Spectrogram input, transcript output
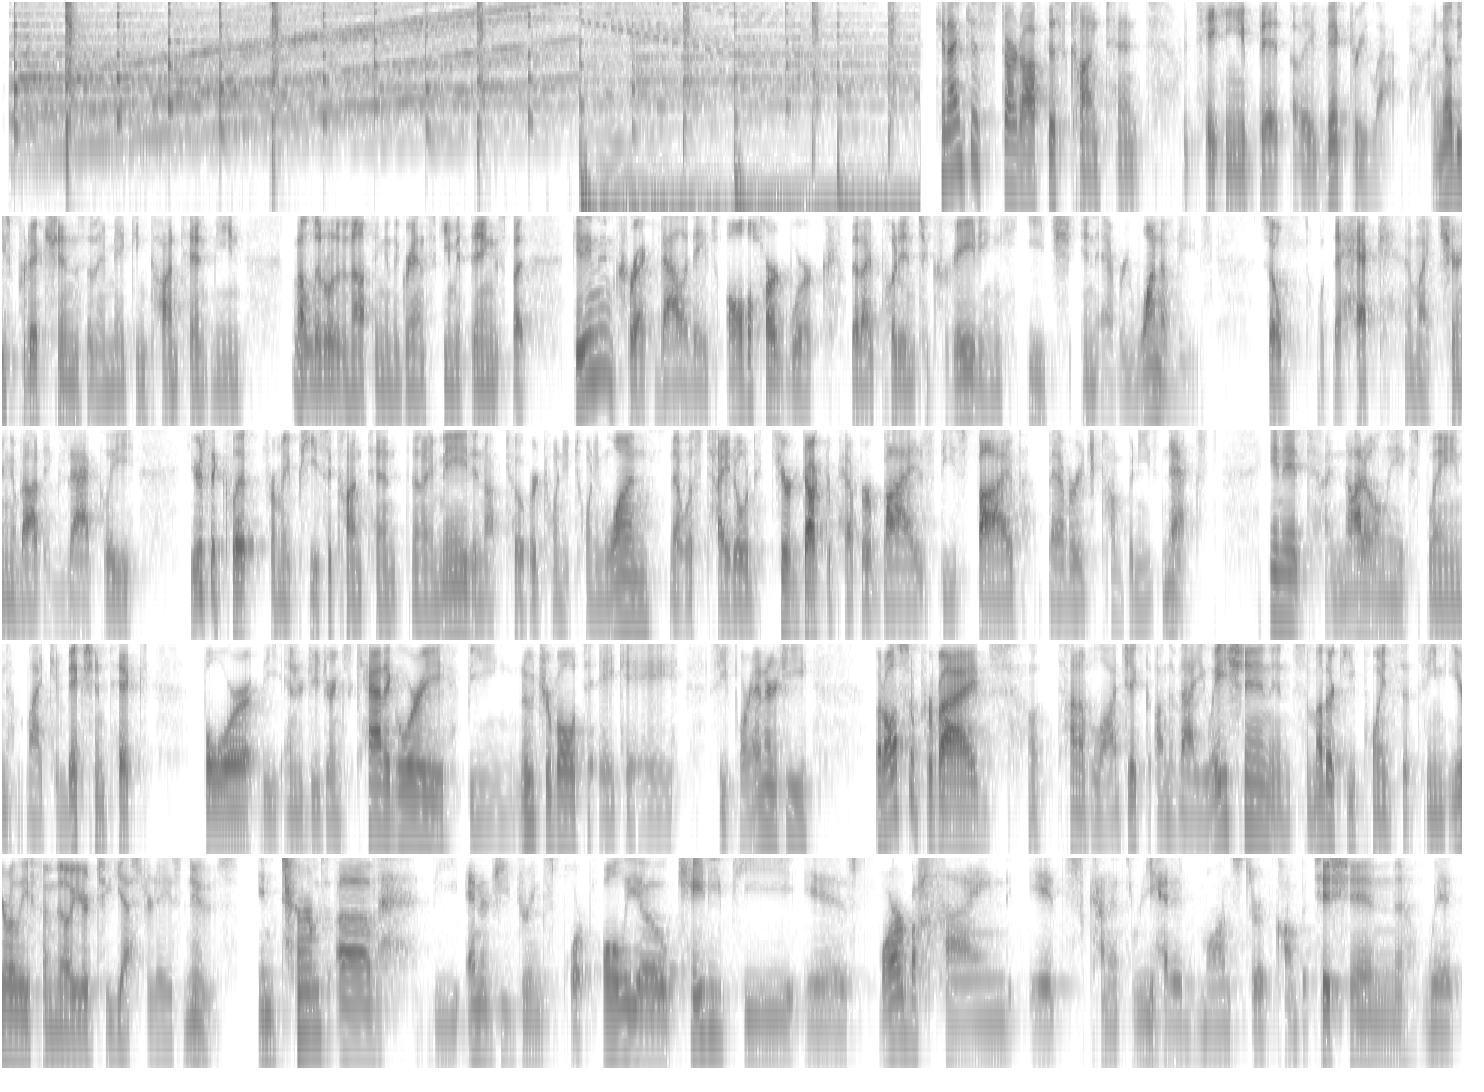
Can I just start off this content with taking a bit of a victory lap? I know these predictions that I make in content mean of little to nothing in the grand scheme of things, but getting them correct validates all the hard work that I put into creating each and every one of these. So, what the heck am I cheering about exactly? Here's a clip from a piece of content that I made in October 2021 that was titled Keurig Dr. Pepper buys these five beverage companies next. In it, I not only explain my conviction pick for the energy drinks category, being Nutrabolt, aka C4 Energy, but also provides a ton of logic on the valuation and some other key points that seem eerily familiar to yesterday's news. In terms of the energy drinks portfolio, KDP is far behind its kind of three headed monster of competition with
